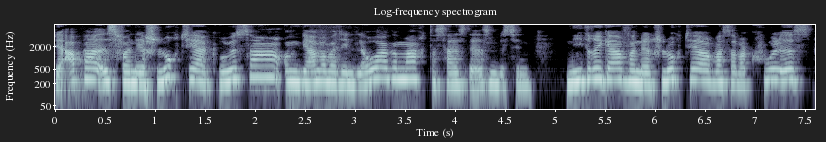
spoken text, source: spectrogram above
Der Upper ist von der Schlucht her größer und wir haben aber den Lower gemacht. Das heißt, der ist ein bisschen niedriger von der Schlucht her, was aber cool ist.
